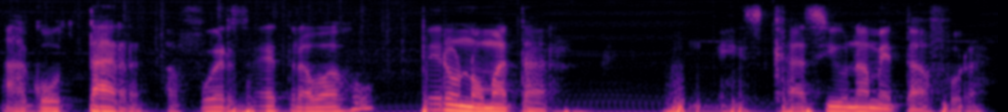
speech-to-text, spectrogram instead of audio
agotar a fuerza de trabajo, pero no matar. Es casi una metáfora.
